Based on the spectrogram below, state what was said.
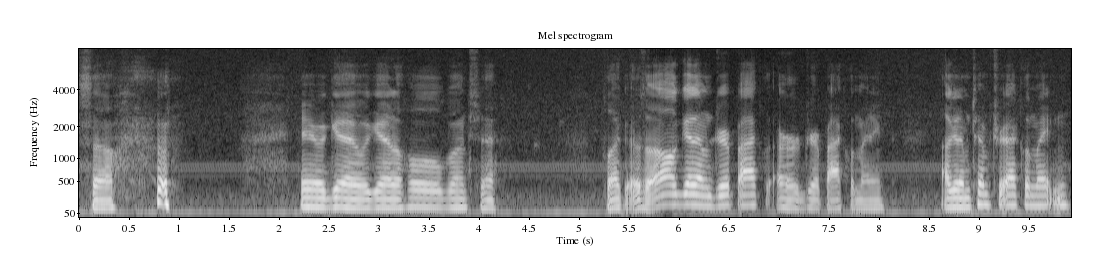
So here we go. We got a whole bunch of plecos. I'll get them drip or drip acclimating. I'll get them temperature acclimating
